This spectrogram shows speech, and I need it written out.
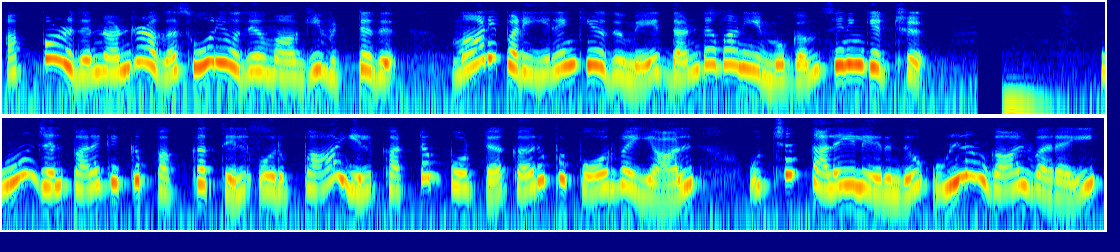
அப்பொழுது நன்றாக சூரிய உதயமாகி விட்டது. மாடிப்படி இறங்கியதுமே தண்டபாணியின் முகம் சினிங்கிற்று. ஊஞ்சல் பலகைக்கு பக்கத்தில் ஒரு பாயில் கட்டம் போட்ட கருப்பு போர்வையால் உச்சந்தலையிலிருந்து உள்ளங்கால் வரை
